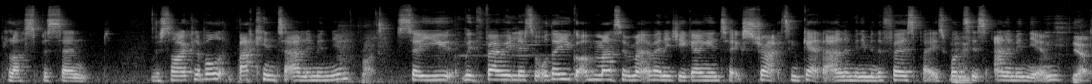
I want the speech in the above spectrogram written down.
plus percent recyclable back into aluminium. Right. So you, with very little, although you've got a massive amount of energy going into extract and get that aluminium in the first place, once mm-hmm. it's aluminium Yeah.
